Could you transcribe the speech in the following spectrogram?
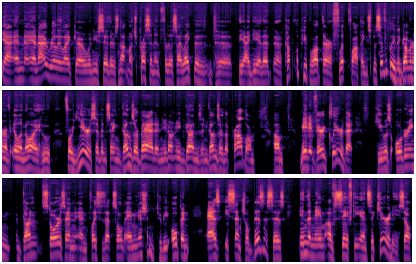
Yeah, and and I really like uh, when you say there's not much precedent for this. I like the the, the idea that a couple of people out there are flip flopping. Specifically, the governor of Illinois, who for years have been saying guns are bad and you don't need guns and guns are the problem, um, made it very clear that he was ordering gun stores and and places that sold ammunition to be open as essential businesses in the name of safety and security. So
